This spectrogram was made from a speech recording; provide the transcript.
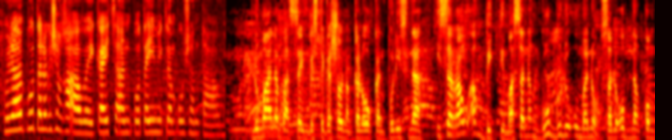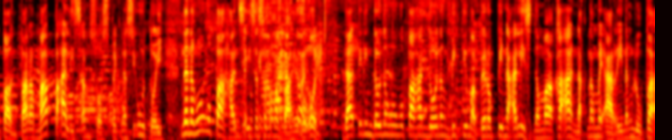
Wala po talaga siyang kaaway. Kahit saan po, tahimik lang po siyang tao. Lumalabas sa investigasyon ng Caloocan Police na isa raw ang biktima sa nanggugulo umano sa loob ng compound para mapaalis ang sospek na si Utoy na nangungupahan sa isa sa mga bahay roon. Dati rin daw nangungupahan doon ng biktima pero pinaalis ng mga kaanak ng may-ari ng lupa.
